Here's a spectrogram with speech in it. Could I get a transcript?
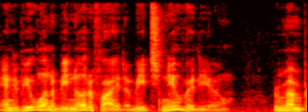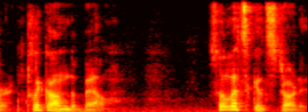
And if you want to be notified of each new video, remember, click on the bell. So let's get started.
